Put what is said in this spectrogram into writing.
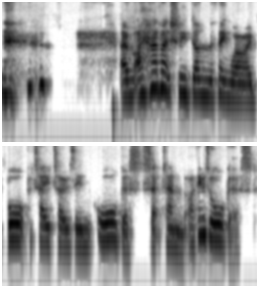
know. Um, I have actually done the thing where I bought potatoes in August, September, I think it was August,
